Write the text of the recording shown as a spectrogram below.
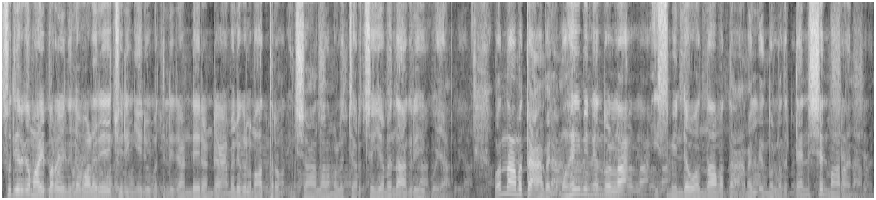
സുദീർഘമായി പറയുന്നില്ല വളരെ ചുരുങ്ങിയ രൂപത്തിൽ രണ്ടേ രണ്ട് അമലുകൾ മാത്രം ഇൻഷാല്ല നമ്മൾ ചർച്ച ചെയ്യാമെന്ന് ആഗ്രഹിക്കുകയാണ്. ഒന്നാമത്തെ അമൽ മുഹൈമിൻ എന്നുള്ള ഇസ്മിന്റെ ഒന്നാമത്തെ അമൽ എന്നുള്ളത് ടെൻഷൻ മാറാനാണ്.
